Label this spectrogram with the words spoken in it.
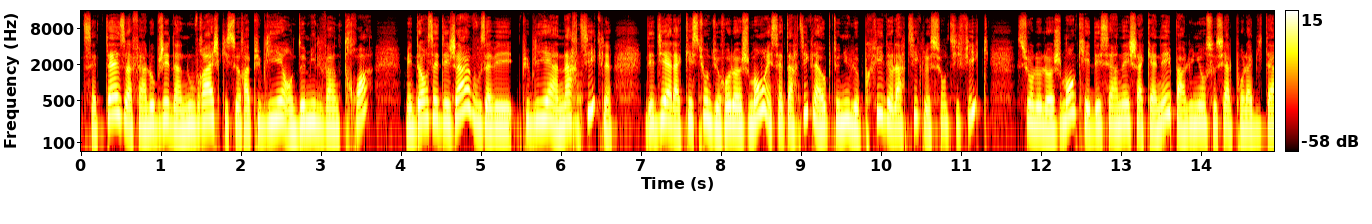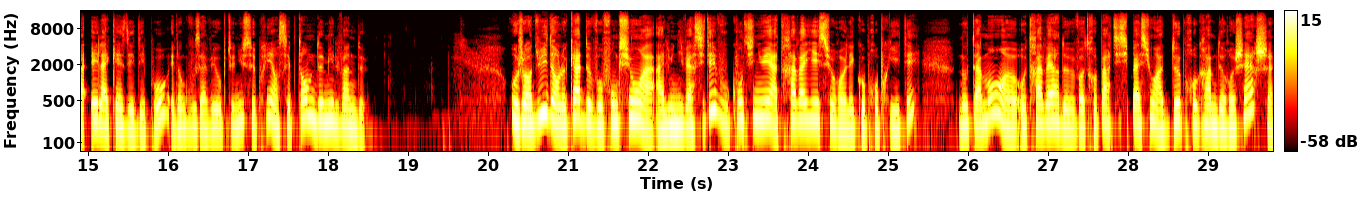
Cette thèse va faire l'objet d'un ouvrage qui sera publié en 2023, mais d'ores et déjà, vous avez publié un article dédié à la question du relogement et cet article a obtenu le prix de l'article scientifique sur le logement qui est décerné chaque année par l'Union sociale pour l'habitat et la Caisse des dépôts et donc vous avez obtenu ce prix en septembre 2022. Aujourd'hui, dans le cadre de vos fonctions à, l'université, vous continuez à travailler sur euh, les copropriétés, notamment euh, au travers de votre participation à deux programmes de recherche.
